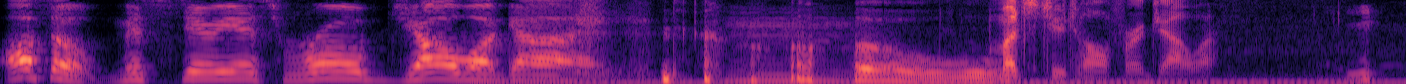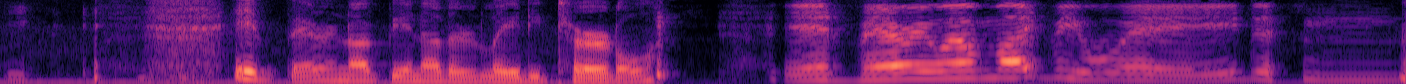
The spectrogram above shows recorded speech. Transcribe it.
also, mysterious robe Jawa guy. Oh, Much too tall for a Jawa. it better not be another lady turtle. It very well might be Wade. Hmm.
